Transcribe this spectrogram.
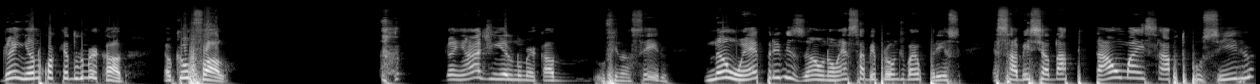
ganhando com a queda do mercado. É o que eu falo ganhar dinheiro no mercado financeiro não é previsão, não é saber para onde vai o preço. É saber se adaptar o mais rápido possível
